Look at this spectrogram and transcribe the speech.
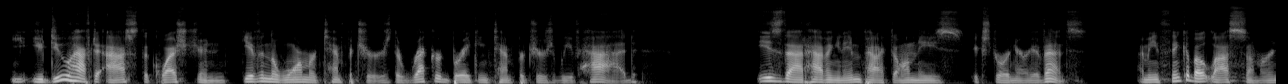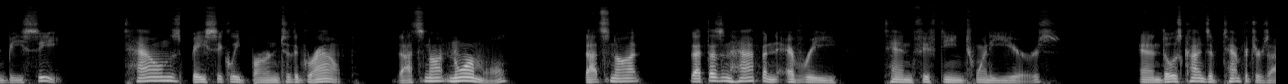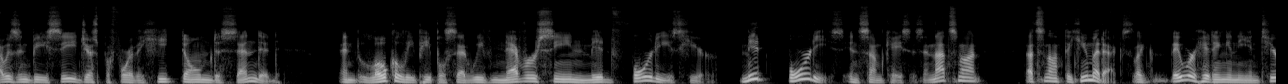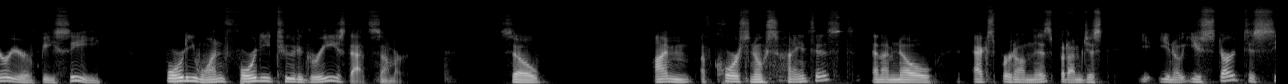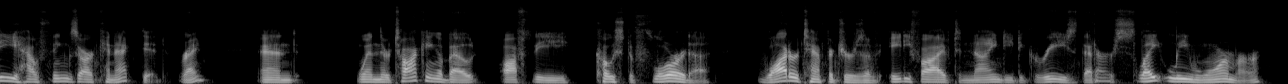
you, you do have to ask the question given the warmer temperatures, the record breaking temperatures we've had, is that having an impact on these extraordinary events? I mean, think about last summer in BC. Towns basically burned to the ground. That's not normal. That's not, that doesn't happen every 10, 15, 20 years And those kinds of temperatures, I was in BC just before the heat dome descended, and locally people said, We've never seen mid 40s here. Mid 40s in some cases. And that's not that's not the humidex. Like they were hitting in the interior of BC 41, 42 degrees that summer. So I'm, of course, no scientist and I'm no expert on this, but I'm just, you know, you start to see how things are connected, right? And when they're talking about off the coast of Florida, water temperatures of 85 to 90 degrees that are slightly warmer,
